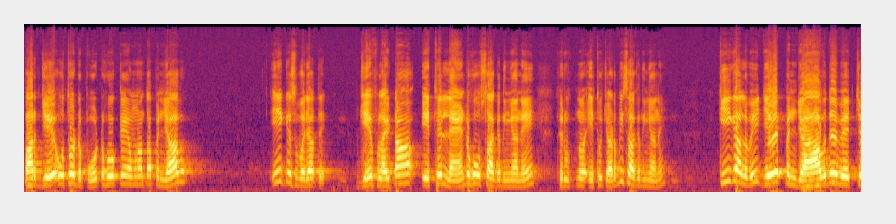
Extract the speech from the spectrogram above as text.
ਪਰ ਜੇ ਉਥੋਂ ਡਿਪੋਰਟ ਹੋ ਕੇ ਆਉਣਾ ਤਾਂ ਪੰਜਾਬ? ਇਹ ਕਿਸ ਵਜ੍ਹਾ ਤੇ? ਜੇ ਫਲਾਈਟਾਂ ਇੱਥੇ ਲੈਂਡ ਹੋ ਸਕਦੀਆਂ ਨੇ, ਫਿਰ ਇੱਥੋਂ ਚੜ੍ਹ ਵੀ ਸਕਦੀਆਂ ਨੇ। ਕੀ ਗੱਲ ਬਈ, ਜੇ ਪੰਜਾਬ ਦੇ ਵਿੱਚ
